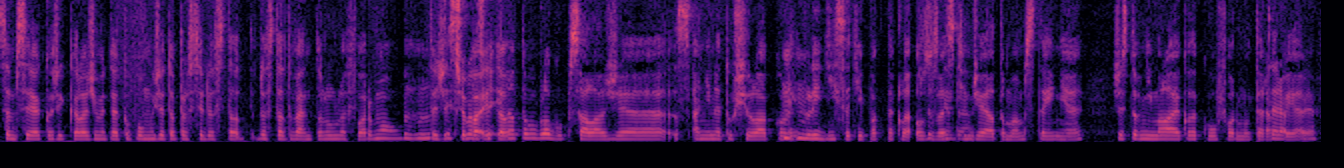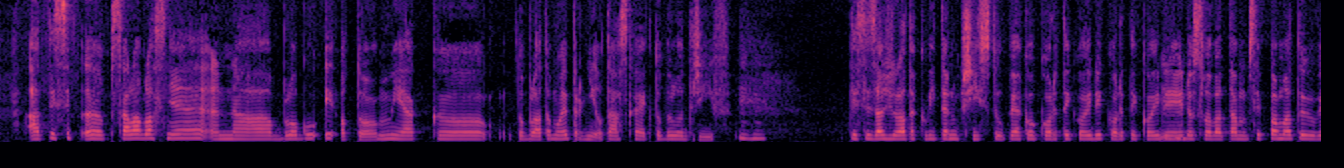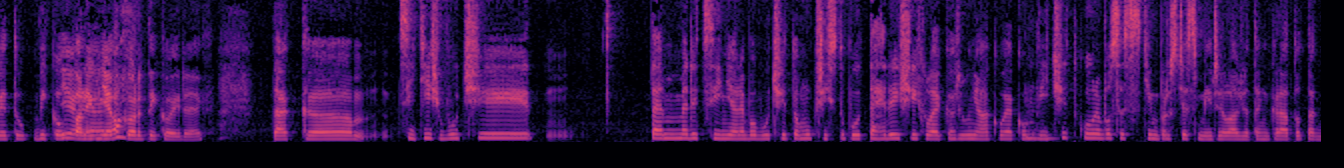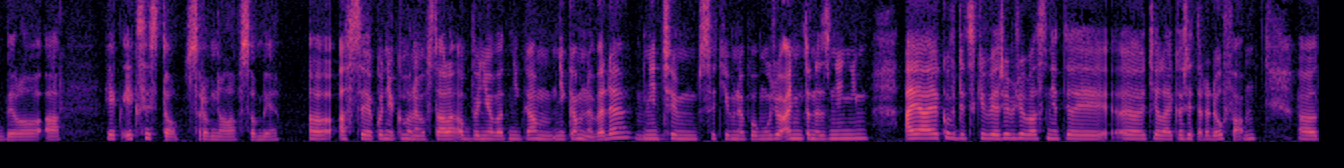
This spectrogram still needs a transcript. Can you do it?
jsem si jako říkala, že mi to jako pomůže to prostě dostat, dostat ven touhle formou. Mhm. Takže Ty jsi třeba vlastně i to. na tom blogu psala, že jsi ani netušila, kolik Mm-mm. lidí se ti pak takhle ozve Přesně s tím, tak. že já to mám stejně. Že jsi to vnímala jako takovou formu terapie. Terapie. A ty jsi uh, psala vlastně na blogu i o tom, jak, uh, to byla ta moje první otázka, jak to bylo dřív. Mhm. Ty jsi zažila takový ten přístup jako kortikoidy, kortikoidy, Mhm. doslova tam si pamatuju větu, vykoupali Jo, jo, mě jo. v kortikoidech. Tak uh, cítíš vůči té medicíně nebo vůči tomu přístupu tehdejších lékařů nějakou jako Mhm. výčitku, nebo se s tím prostě smířila, že tenkrát to tak bylo a jak, jak jsi to srovnala v sobě? Uh, asi jako někoho neustále obvinovat nikam, nikam nevede, Mhm. ničím se tím nepomůžu, ani to nezměním. A já jako vždycky věřím, že vlastně ty, uh, ti lékaři, teda doufám, uh,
